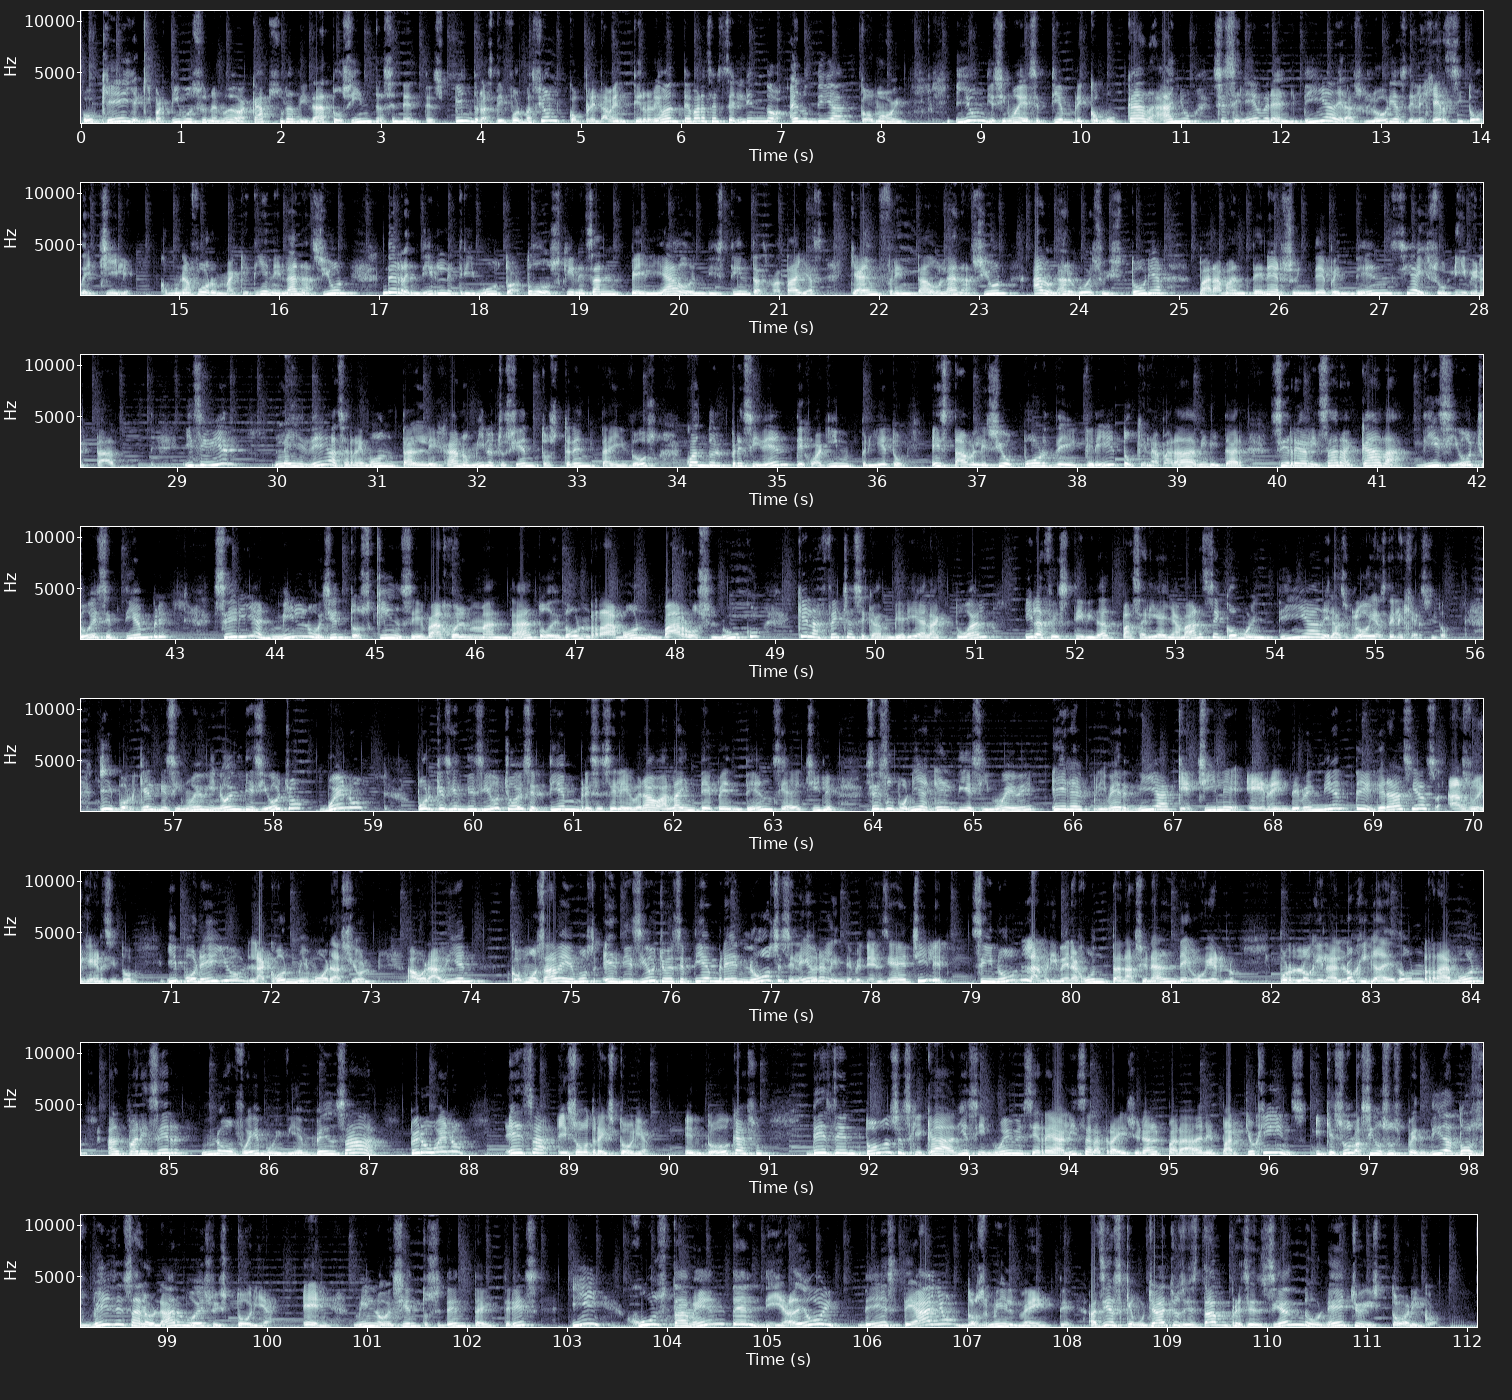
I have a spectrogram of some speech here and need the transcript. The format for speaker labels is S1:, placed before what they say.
S1: Ok, aquí partimos una nueva cápsula de datos intrascendentes, píldoras de información completamente irrelevante para hacerse lindo en un día como hoy. Y un 19 de septiembre, como cada año, se celebra el Día de las Glorias del Ejército de Chile, como una forma que tiene la nación de rendirle tributo a todos quienes han peleado en distintas batallas que ha enfrentado la nación a lo largo de su historia para mantener su independencia y su libertad. Y si bien la idea se remonta al lejano 1832, cuando el presidente Joaquín Prieto estableció por decreto que la parada militar se realizara cada 18 de septiembre, sería en 1915, bajo el mandato de don Ramón Barros Luco, que la fecha se cambiaría a la actual y la festividad pasaría a llamarse como el Día de las Glorias del Ejército. ¿Y por qué el 19 y no el 18? Bueno, porque si el 18 de septiembre se celebraba la independencia de Chile, se suponía que el 19 era el primer día que Chile era independiente gracias a su ejército, y por ello la conmemoración. Ahora bien, como sabemos, el 18 de septiembre no se celebra la independencia de Chile, sino la primera Junta Nacional de Gobierno, por lo que la lógica de don Ramón al parecer no fue muy bien pensada. Pero bueno, esa es otra historia. En todo caso, desde entonces que cada 19 se realiza la tradicional parada en el Parque O'Higgins y que solo ha sido suspendida dos veces a lo largo de su historia, en 1973 y justamente el día de hoy, de este año 2020. Así es que muchachos, están presenciando un hecho histórico.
